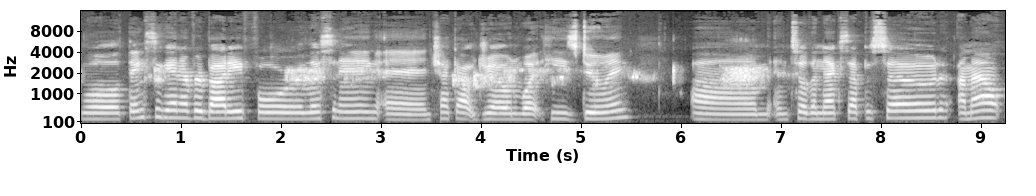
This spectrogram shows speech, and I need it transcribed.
well, thanks again, everybody, for listening and check out Joe and what he's doing. Um, until the next episode, I'm out.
